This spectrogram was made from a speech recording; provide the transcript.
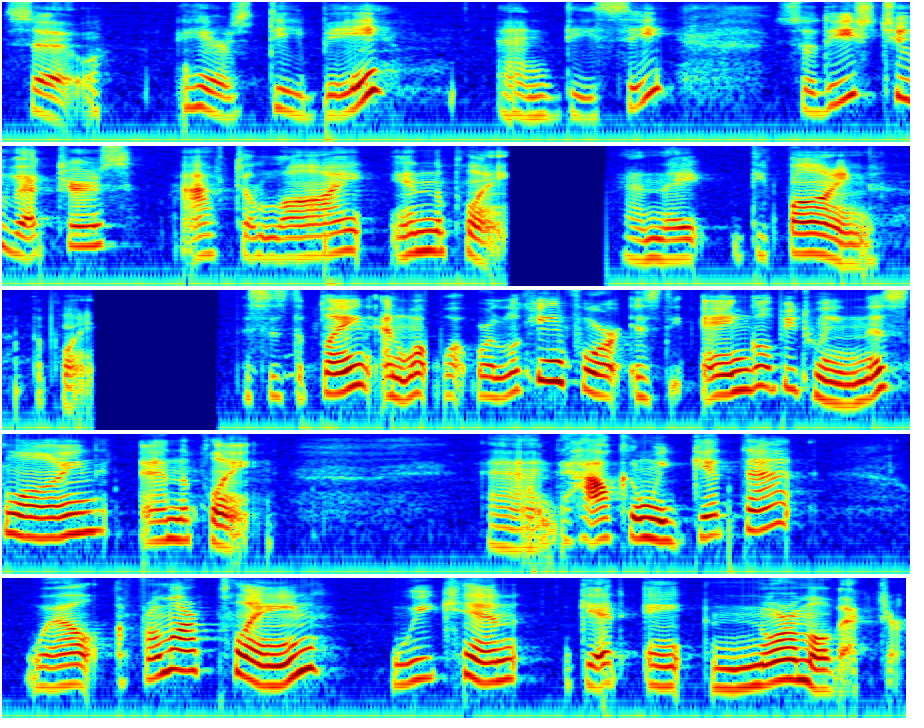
So here's DB and DC. So these two vectors have to lie in the plane and they define the plane. This is the plane and what, what we're looking for is the angle between this line and the plane. And how can we get that? Well, from our plane, we can get a normal vector.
